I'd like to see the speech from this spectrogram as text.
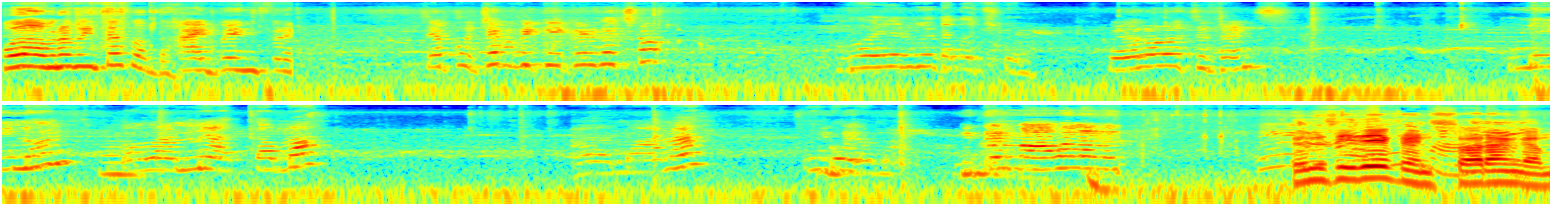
పోదాం రా మిగతా కొద్దా. అయిపోయింది ఫ్రెండ్స్ చెప్పు చెప్పు మీకు ఎక్కడికి వచ్చావు? భోజనం మీదకి వచ్చినాం. ఎవరెవరు వచ్చారు ఫ్రెండ్స్ నేను మా మమ్మీ ఇంకో అమ్మ. ఇద్దరు మామూలు ఫ్రెండ్స్ ఇదే ఫ్రెండ్స్ స్వరంగం.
